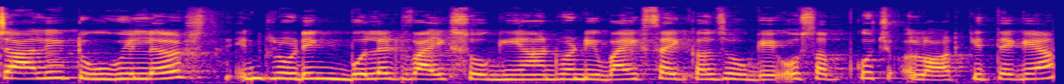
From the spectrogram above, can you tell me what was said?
40 two wheelers including bullet bikes ਹੋ ਗਈਆਂ 20 ਬਾਈਕ ਸਾਈਕਲਸ ਹੋ ਗਏ, ਉਹ ਸਭ ਕੁਝ ਅਲੋਟ ਕੀਤੇ ਗਿਆ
